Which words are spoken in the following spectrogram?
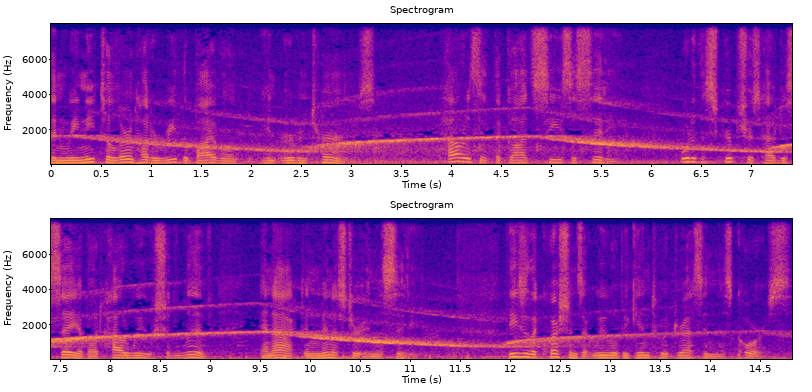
then we need to learn how to read the Bible in, in urban terms. How is it that God sees a city? What do the scriptures have to say about how we should live and act and minister in the city? These are the questions that we will begin to address in this course.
